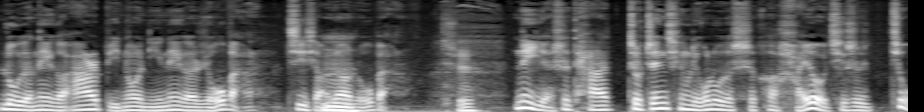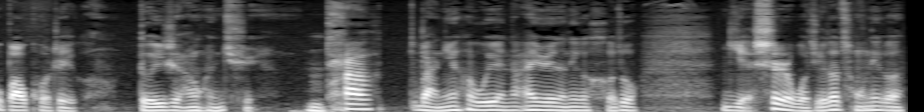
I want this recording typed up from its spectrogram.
录的那个阿尔比诺尼那个柔版 G 小调柔版，是那也是他就真情流露的时刻。还有其实就包括这个德意志安魂曲，他晚年和维也纳爱乐的那个合作，也是我觉得从那个。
